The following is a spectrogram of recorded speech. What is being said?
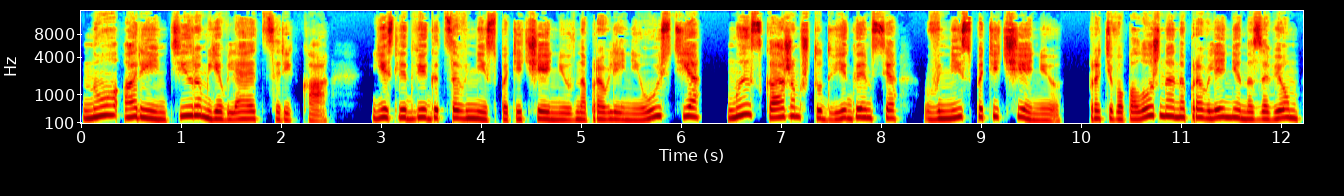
Но ориентиром является река. Если двигаться вниз по течению в направлении устья, мы скажем, что двигаемся вниз по течению, противоположное направление назовем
